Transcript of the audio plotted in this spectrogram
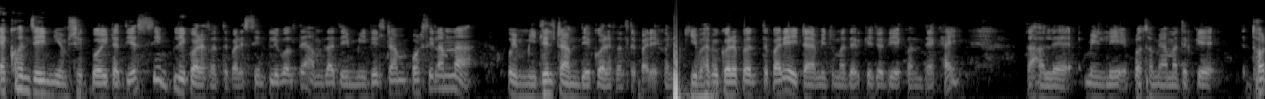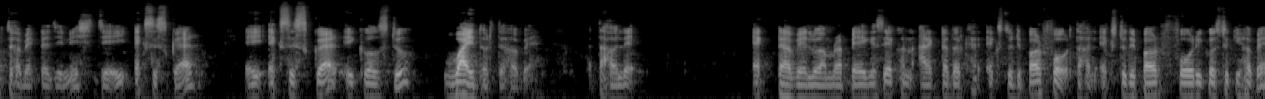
এখন যেই নিয়ম শিখব এটা দিয়ে সিম্পলি করে ফেলতে পারি। সিম্পলি বলতে আমরা যে মিডিল টার্ম পড়ছিলাম না, ওই মিডিল টার্ম দিয়ে করে ফেলতে পারি। এখন কীভাবে করে ফেলতে পারি এটা আমি তোমাদেরকে যদি এখন দেখাই, তাহলে মেনলি প্রথমে আমাদেরকে ধরতে হবে একটা জিনিস যে এই এক্স স্কোয়ার এই x square equals to y ধরতে হবে। তাহলে একটা ভ্যালু আমরা পেয়ে গেছি, এখন আরেকটা দরকার x to the power four তাহলে x to the power four equals to কী হবে?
